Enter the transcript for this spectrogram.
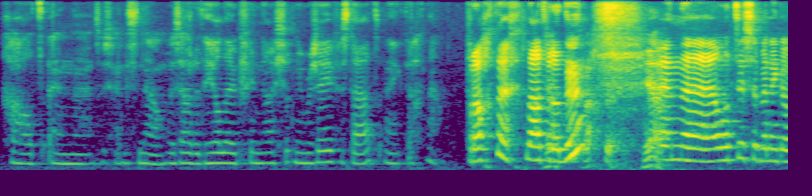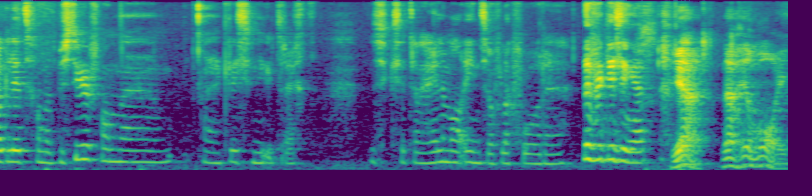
gehad. En toen zeiden ze: Nou, we zouden het heel leuk vinden als je op nummer 7 staat. En ik dacht: Nou, prachtig, laten we ja, dat doen. Prachtig, ja. En ondertussen ben ik ook lid van het bestuur van ChristenUnie Utrecht. Dus ik zit er helemaal in, zo vlak voor de verkiezingen. Ja, nou heel mooi.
